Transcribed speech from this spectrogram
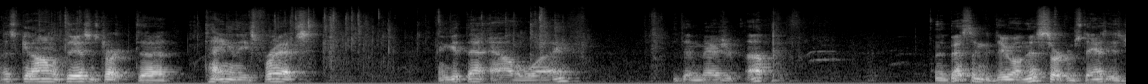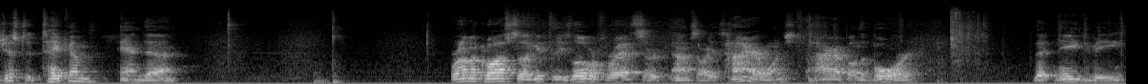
let's get on with this and start uh, tanging these frets and get that out of the way. Then measure up. And the best thing to do on this circumstance is just to take them and uh, run across till I get to these lower frets, or I'm sorry, these higher ones, higher up on the board that need to be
